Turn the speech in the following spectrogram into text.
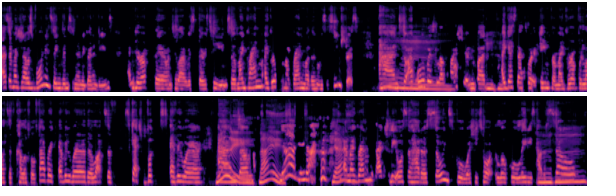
as I mentioned, I was born in St. Vincent and the Grenadines and grew up there until I was 13. So, my grand, I grew up with my grandmother who was a seamstress. And mm. so I've always loved mm. fashion, but mm-hmm. I guess that's where it came from. I grew up with lots of colorful fabric everywhere. There are lots of sketchbooks everywhere. Really? And, um, nice. Yeah, yeah, yeah. And my grandmother actually also had a sewing school where she taught the local ladies how to mm-hmm. sew.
